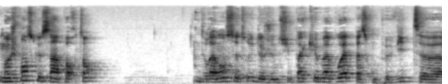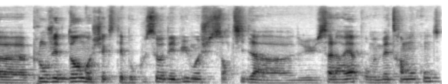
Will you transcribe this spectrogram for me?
moi, je pense que c'est important. Vraiment ce truc de je ne suis pas que ma boîte parce qu'on peut vite euh, plonger dedans. Moi, je sais que c'était beaucoup ça au début. Moi, je suis sorti du salariat pour me mettre à mon compte.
